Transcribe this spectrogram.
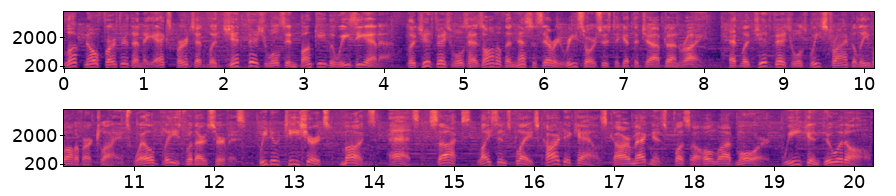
look no further than the experts at Legit Visuals in Bunkie, Louisiana. Legit Visuals has all of the necessary resources to get the job done right. At Legit Visuals, we strive to leave all of our clients well pleased with our service. We do t shirts, mugs, hats, socks, license plates, car decals, car magnets, plus a whole lot more. We can do it all.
